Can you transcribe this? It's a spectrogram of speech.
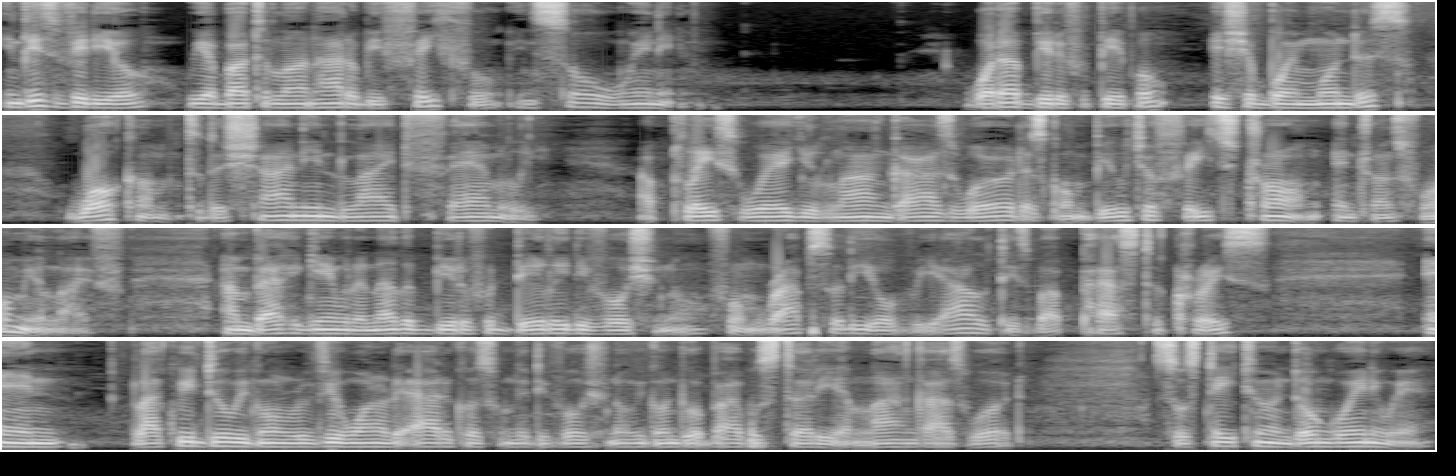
In this video, we are about to learn how to be faithful in soul winning. What up, beautiful people? It's your boy Mundus. Welcome to the Shining Light family, a place where you learn God's word that's going to build your faith strong and transform your life. I'm back again with another beautiful daily devotional from Rhapsody of Realities by Pastor Chris. And like we do, we're going to review one of the articles from the devotional. We're going to do a Bible study and learn God's word. So stay tuned. Don't go anywhere.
